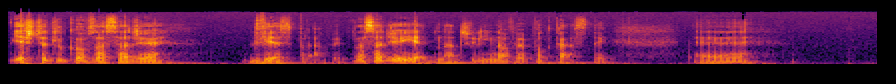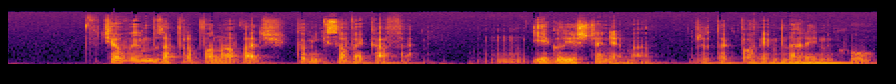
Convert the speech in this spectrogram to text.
jeszcze tylko w zasadzie dwie sprawy. W zasadzie jedna, czyli nowe podcasty. E, chciałbym zaproponować komiksowe kafe. Jego jeszcze nie ma, że tak powiem, na rynku.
